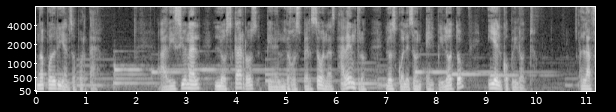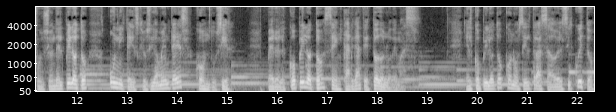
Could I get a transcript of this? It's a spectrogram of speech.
no podrían soportar. Adicional, los carros tienen dos personas adentro, los cuales son el piloto y el copiloto. La función del piloto única y exclusivamente es conducir, pero el copiloto se encarga de todo lo demás. El copiloto conoce el trazado del circuito,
